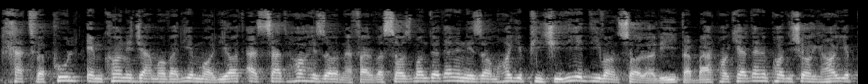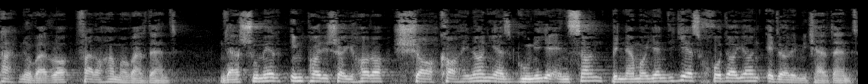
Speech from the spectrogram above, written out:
خط و پول امکان جمعآوری مالیات از صدها هزار نفر و سازمان دادن نظامهای پیچیده دیوان سالاری و برپا کردن پادشاهی های پهناور را فراهم آوردند در سومر این پادشاهی ها را شاه کاهنانی از گونه انسان به نمایندگی از خدایان اداره می کردند.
